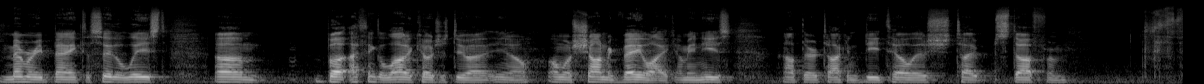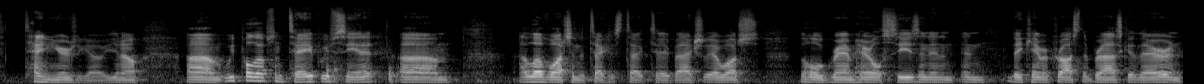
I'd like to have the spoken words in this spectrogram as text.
memory bank, to say the least. Um, but I think a lot of coaches do. I, you know, almost Sean McVay like. I mean, he's out there talking detail-ish type stuff from 10 years ago. You know, um, we pulled up some tape. We've seen it. Um, I love watching the Texas Tech tape. Actually, I watched the whole Graham Harrell season, and, and they came across Nebraska there, and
